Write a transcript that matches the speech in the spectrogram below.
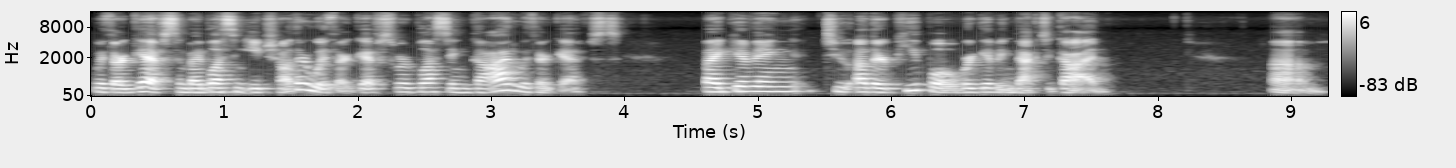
with our gifts. And by blessing each other with our gifts, we're blessing God with our gifts. By giving to other people, we're giving back to God. Um,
